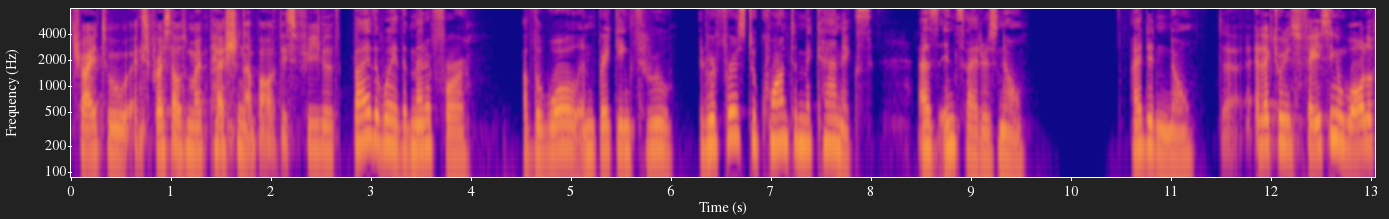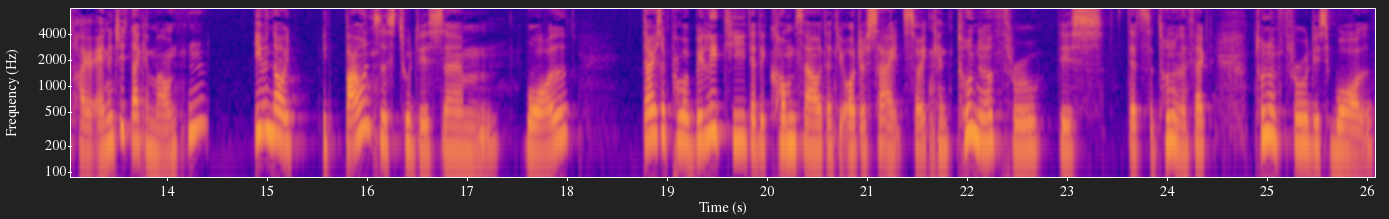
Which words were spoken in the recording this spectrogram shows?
try to express also my passion about this field. By the way, the metaphor of the wall and breaking through, it refers to quantum mechanics, as insiders know. I didn't know. The electron is facing a wall of higher energy, like a mountain. Even though it, it bounces to this um, wall, there is a probability that it comes out at the other side. So it can tunnel through this, that's the tunnel effect, tunnel through this wall.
